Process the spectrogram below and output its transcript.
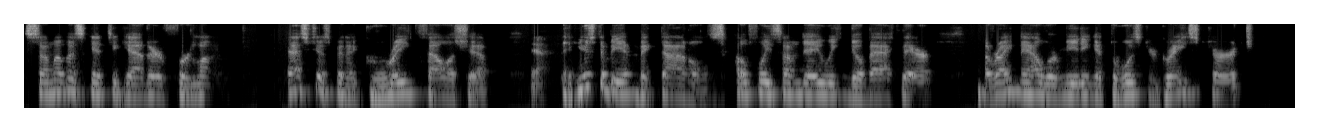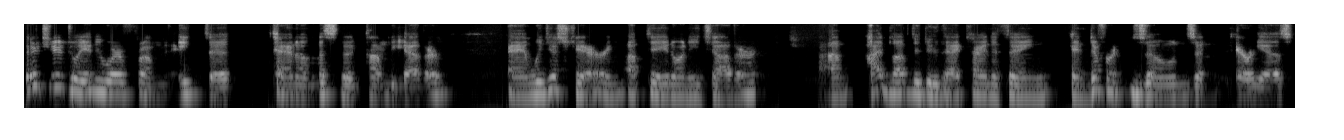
some of us get together for lunch. That's just been a great fellowship. Yeah. It used to be at McDonald's. Hopefully, someday we can go back there. But right now, we're meeting at the Wooster Grace Church. There's usually anywhere from eight to 10 of us that come together and we just share and update on each other. Um, I'd love to do that kind of thing in different zones and areas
